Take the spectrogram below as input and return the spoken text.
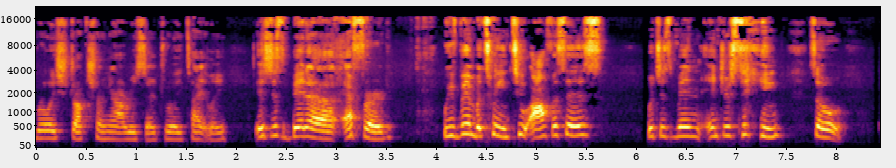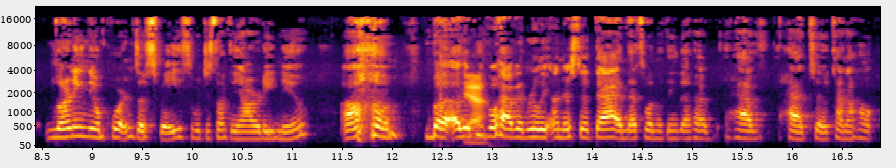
really structuring our research really tightly. It's just been a effort. We've been between two offices, which has been interesting. So learning the importance of space, which is something I already knew. Um, but other yeah. people haven't really understood that, and that's one of the things that have have had to kind of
